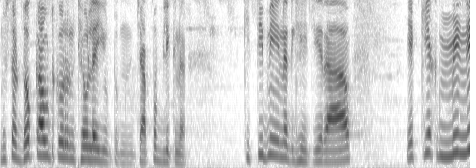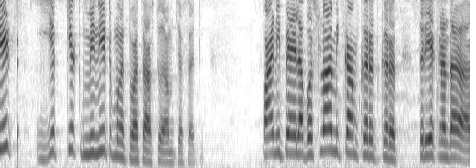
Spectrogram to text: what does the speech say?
नुसतं डोकं आउट करून ठेवलं यूट्यूबच्या पब्लिकनं किती मेहनत घ्यायची राव. एक एक मिनिट एक एक मिनिट महत्त्वाचा असतो आमच्यासाठी. पाणी प्यायला बसलो आम्ही काम करत करत तर एखादा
